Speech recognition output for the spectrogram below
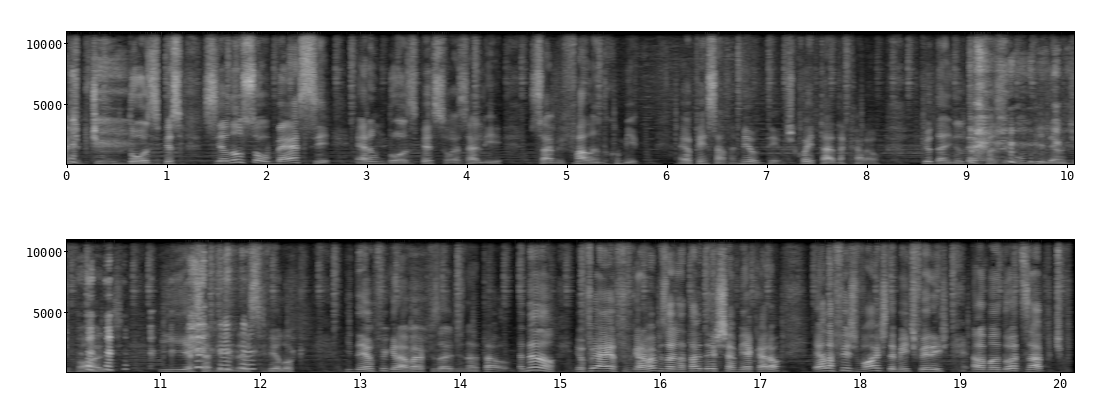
Mas, tipo, tinham 12 pessoas. Se eu não soubesse, eram 12 pessoas ali, sabe, falando comigo. Aí eu pensava, meu Deus, coitada da Carol. Porque o Danilo deve fazer um bilhão de vozes e essa menina deve se ver louca. E daí eu fui gravar o episódio de Natal. Não, não. Eu fui, aí eu fui gravar o episódio de Natal e daí eu chamei a Carol. Ela fez voz também diferente. Ela mandou WhatsApp, tipo,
